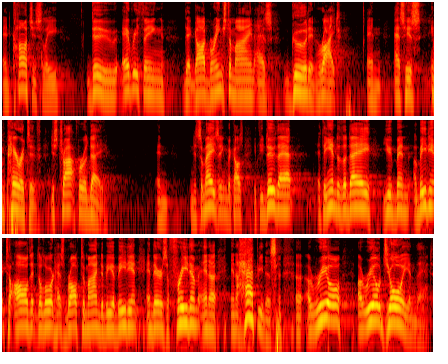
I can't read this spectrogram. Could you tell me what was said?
and consciously do everything that God brings to mind as good and right and as His imperative. Just try it for a day. And, and it's amazing because if you do that, at the end of the day, you've been obedient to all that the Lord has brought to mind to be obedient, and there's a freedom and a, and a happiness, a, a, real, a real joy in that.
